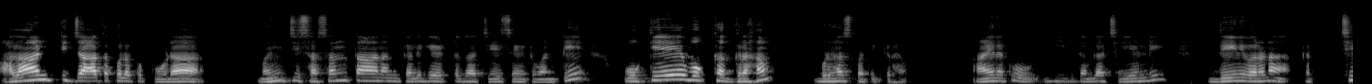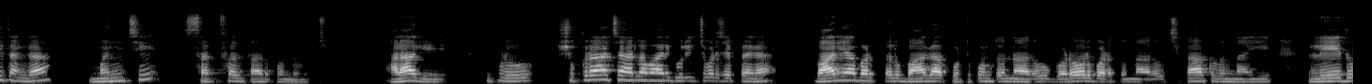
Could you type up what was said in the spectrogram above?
అలాంటి జాతకులకు కూడా మంచి ససంతానం కలిగేట్టుగా చేసేటువంటి ఒకే ఒక్క గ్రహం బృహస్పతి గ్రహం. ఆయనకు ఈ విధంగా చేయండి. దీని వలన ఖచ్చితంగా మంచి సత్ఫలితాలు పొందవచ్చు. అలాగే ఇప్పుడు శుక్రాచార్యుల వారి గురించి కూడా చెప్పాగా భార్యాభర్తలు బాగా కొట్టుకుంటున్నారు గొడవలు పడుతున్నారు చికాకులు ఉన్నాయి లేదు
